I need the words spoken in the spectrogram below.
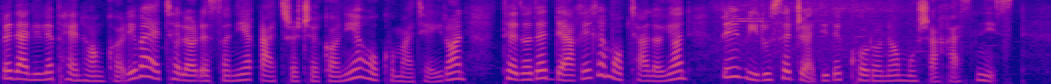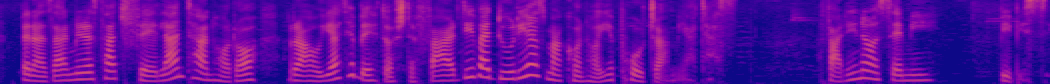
به دلیل پنهانکاری و اطلاع رسانی قطر چکانی حکومت ایران تعداد دقیق مبتلایان به ویروس جدید کرونا مشخص نیست. به نظر می رسد فعلا تنها راه رعایت بهداشت فردی و دوری از مکانهای پرجمعیت است. فرین آسمی بی بی سی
